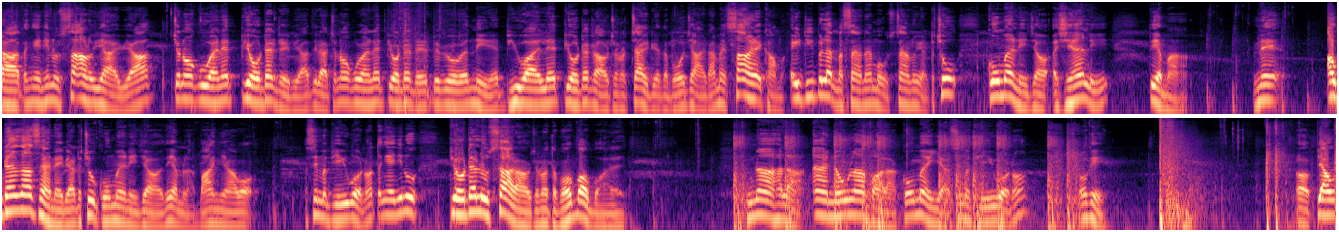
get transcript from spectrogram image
တာတကယ်ချင်းတို့စလို့ရတယ်ဗျာကျွန်တော်ကိုယ်တိုင်လည်းပျော်တတ်တယ်ဗျာတိလားကျွန်တော်ကိုယ်တိုင်လည်းပျော်တတ်တယ်ပျော်ပျော်ပဲနေတယ် viewer လည်းပျော်တတ်တာကိုကျွန်တော်ကြိုက်တယ်သဘောကျတယ်ဒါပေမဲ့စတဲ့အခါမှာ AD ပလက်မဆန်တဲ့မဟုတ်ဆန်လို့ရတချို့ comment တွေကြောက်အရန်လေးသိရမှာနဲ့အောက်တန်းစားဆန်တယ်ဗျာတချို့ comment တွေကြောက်သိရမလားဘာညာပေါ့ အဆင်မပြေဘူးပေါ့နော်တကယ်ချင်းတို့ပျော်တတ်လို့စတာကိုကျွန်တော်သဘောပေါက်ပါတယ် ခုနဟလာအန်နှုံးလားပါလားကုန်းမန်ကြီးအဆင်မပြေဘူးပေါ့နော်โอเคအော်ပြောင်း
